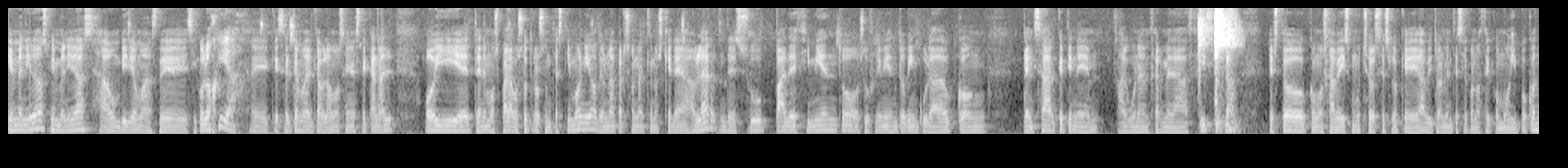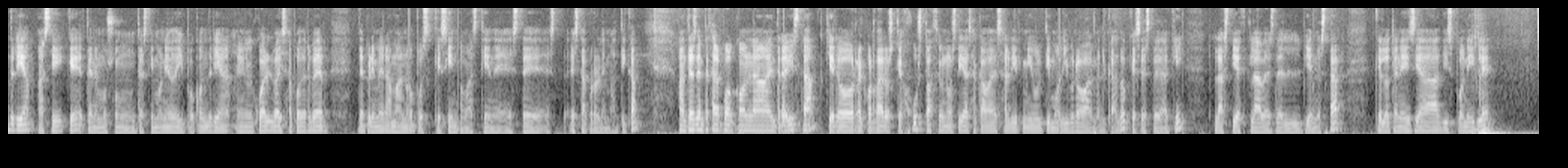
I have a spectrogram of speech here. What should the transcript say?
Bienvenidos, bienvenidas a un vídeo más de psicología, eh, que es el tema del que hablamos en este canal. Hoy eh, tenemos para vosotros un testimonio de una persona que nos quiere hablar de su padecimiento o sufrimiento vinculado con pensar que tiene alguna enfermedad física esto, como sabéis muchos, es lo que habitualmente se conoce como hipocondria, así que tenemos un testimonio de hipocondria en el cual vais a poder ver de primera mano pues, qué síntomas tiene este, esta problemática. Antes de empezar con la entrevista, quiero recordaros que justo hace unos días acaba de salir mi último libro al mercado, que es este de aquí, Las 10 claves del bienestar, que lo tenéis ya disponible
